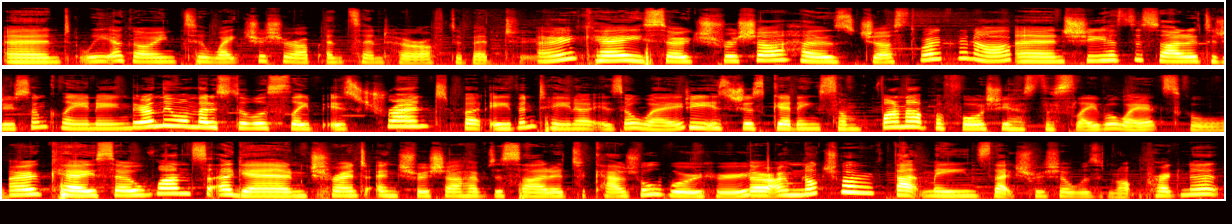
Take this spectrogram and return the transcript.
and we are going to wake Trisha up and send her off to bed too. Okay, so Trisha has just woken up and she has decided to do some cleaning. The only one that is still asleep is Trent, but even Tina is awake. She is just getting some fun up before she has to slave away at school. Okay, so once again, Trent and Trisha have decided to casual woohoo. So I'm not sure if that means that Trisha was not pregnant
